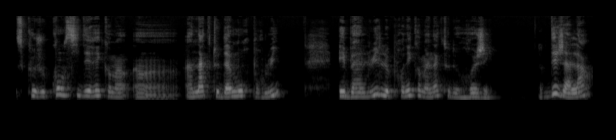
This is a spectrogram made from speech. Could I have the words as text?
ce que je considérais comme un, acte d'amour pour lui, et eh ben lui, il le prenait comme un acte de rejet. Donc déjà là,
